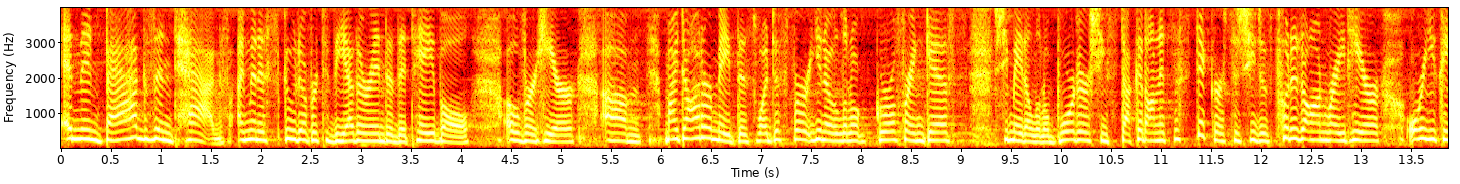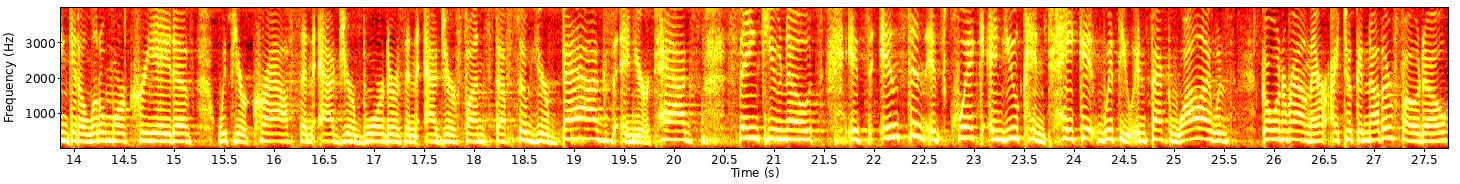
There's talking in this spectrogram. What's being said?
And then bags and tags. I'm gonna scoot over to the other end of the table over here. Um, my daughter made this one just for, you know, little girlfriend gifts. She made a little border. She stuck it on. It's a sticker, so she just put it on right here. Or you can get a little more creative with your crafts and add your borders and add your fun stuff. So your bags and your tags, thank you notes, it's instant, it's quick, and you can take it with you. In fact, while I was going around there, I took another photo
